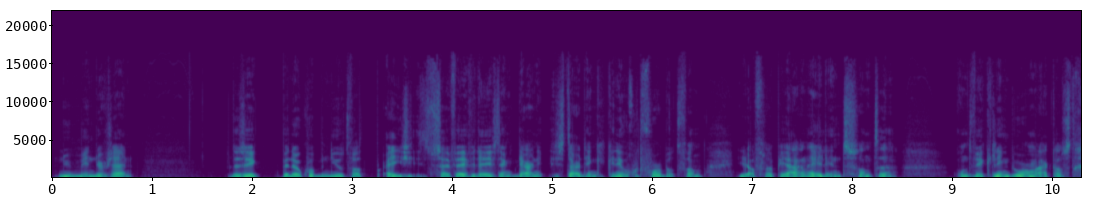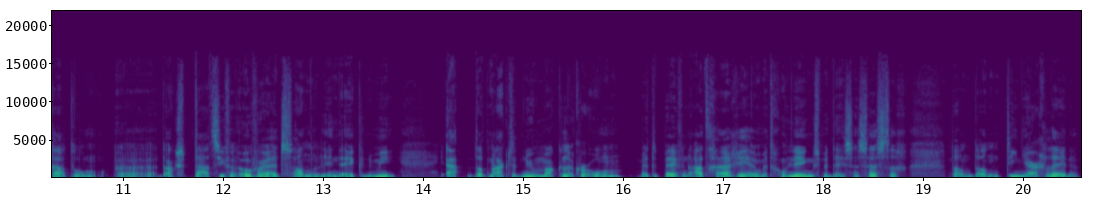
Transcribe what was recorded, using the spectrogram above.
nu minder zijn. Dus ik ben ook wel benieuwd wat. Hey, zijn denk ik, daar, is daar denk ik een heel goed voorbeeld van. Die de afgelopen jaren een hele interessante ontwikkeling doormaakt als het gaat om uh, de acceptatie van overheidshandelen in de economie. Ja, dat maakt het nu makkelijker om met de PvdA te gaan regeren, met GroenLinks, met D66, dan, dan tien jaar geleden.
